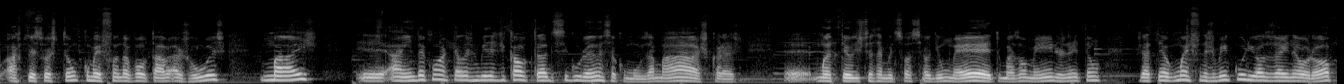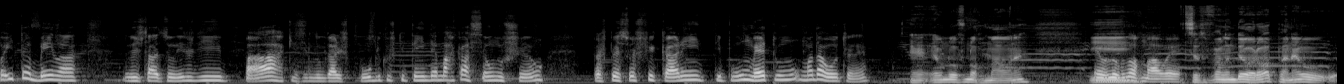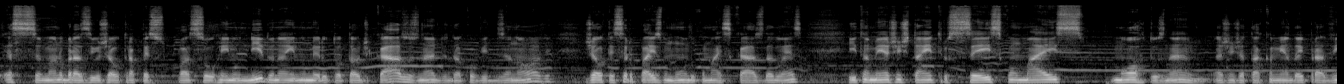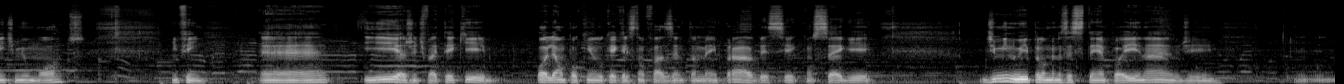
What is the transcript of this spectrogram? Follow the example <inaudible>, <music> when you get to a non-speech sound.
as pessoas estão começando a voltar às ruas, mas é, ainda com aquelas medidas de cautela de segurança, como usar máscaras, é, manter o distanciamento social de um metro, mais ou menos, né? Então, já tem algumas cenas bem curiosas aí na Europa e também lá nos Estados Unidos de parques e lugares públicos que tem demarcação no chão para as pessoas ficarem tipo um metro uma da outra, né? É, é o novo normal, né? E é o novo normal, é. Você está falando da Europa, né? essa semana o Brasil já ultrapassou o Reino Unido né, em número total de casos né, da Covid-19. Já é o terceiro país do mundo com mais casos da doença. E também a gente está entre os seis com mais mortos, né? A gente já está caminhando aí para 20 mil mortos. Enfim, é, e a gente vai ter que olhar um pouquinho do que, é que eles estão fazendo também para ver se consegue diminuir pelo menos esse tempo aí, né? De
